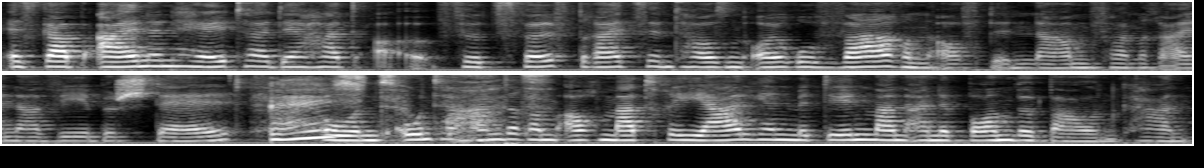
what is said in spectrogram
Es gab einen Hater, der hat äh, für 12.000, 13.000 Euro Waren auf den Namen von Rainer W. bestellt. Echt? Und unter Gott. anderem auch Materialien, mit denen man eine Bombe bauen kann.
